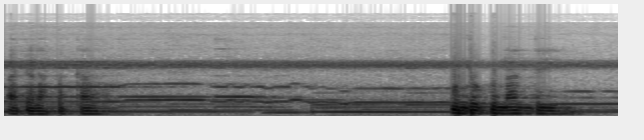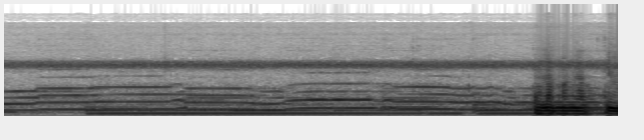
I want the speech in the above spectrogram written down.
Adalah bekal untukku nanti dalam mengabdi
